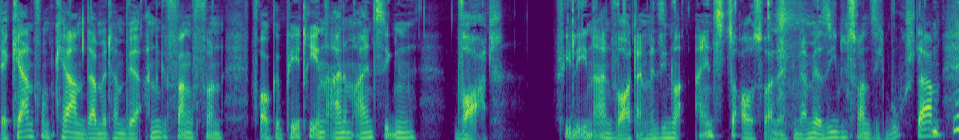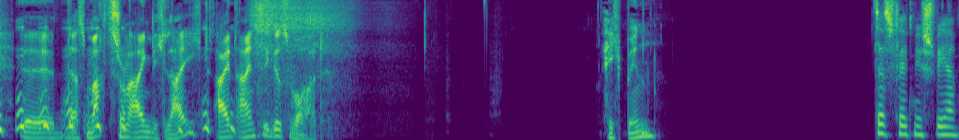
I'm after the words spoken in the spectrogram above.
Der Kern vom Kern, damit haben wir angefangen von Frau Petri in einem einzigen Wort. Fiel Ihnen ein Wort ein, wenn Sie nur eins zur Auswahl hätten. Wir haben ja 27 Buchstaben. Äh, das macht es schon eigentlich leicht. Ein einziges Wort. Ich bin. Das fällt mir schwer.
